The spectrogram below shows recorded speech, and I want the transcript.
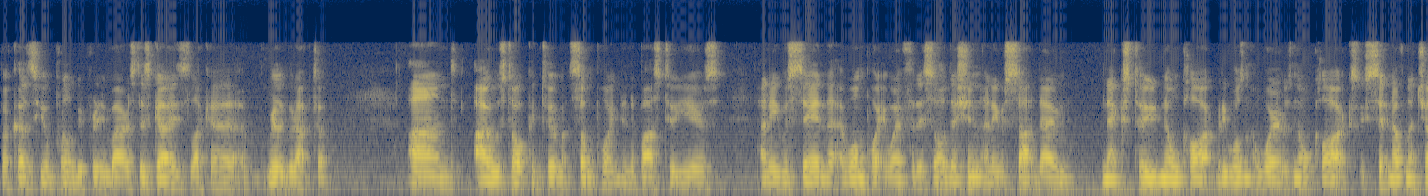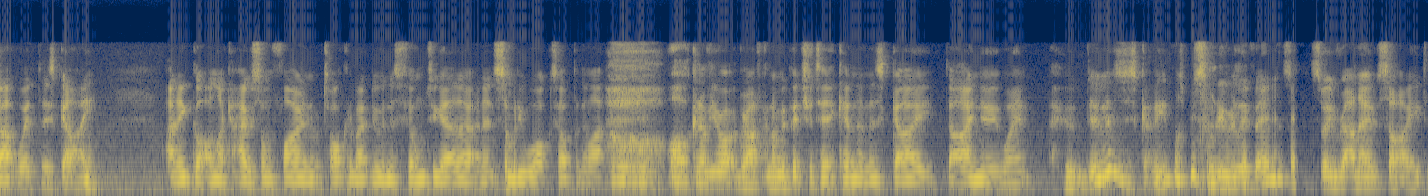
because he'll probably be pretty embarrassed. This guy's like a really good actor, and I was talking to him at some point in the past two years, and he was saying that at one point he went for this audition and he was sat down next to Noel Clarke, but he wasn't aware it was Noel Clarke, so he's sitting having a chat with this guy. And he got on like a house on fire, and they were talking about doing this film together. And then somebody walked up, and they're like, "Oh, can I have your autograph? Can I have my picture taken?" And this guy that I knew went, "Who, who is this guy? He must be somebody really famous." so he ran outside,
